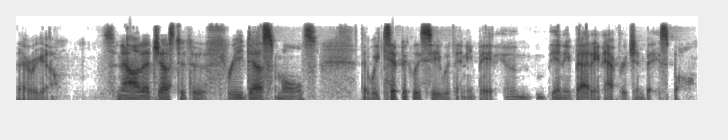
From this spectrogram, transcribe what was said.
There we go. So now it adjusted to the three decimals that we typically see with any, any batting average in baseball.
